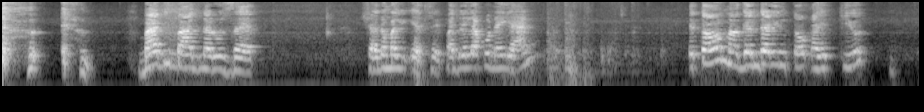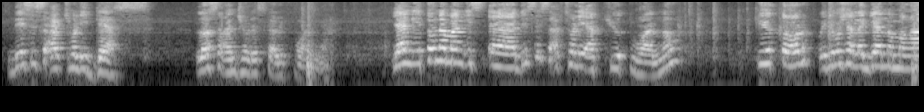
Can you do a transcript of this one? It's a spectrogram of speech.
body bag na rosette. Siya maliit. So, ipadala ko na yan. Ito, maganda rin to kahit cute. This is actually Guess. Los Angeles, California. Yan, ito naman is, uh, this is actually a cute one, no? Cute to. Pwede mo siya lagyan ng mga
